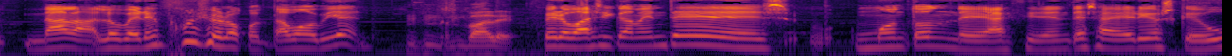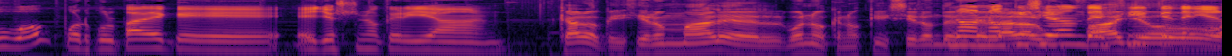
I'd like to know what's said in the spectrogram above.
nada, lo veremos y lo contamos bien. vale. Pero básicamente es un montón de accidentes aéreos que hubo por culpa de que ellos no querían... Claro, que hicieron mal el... Bueno, que no quisieron No, no quisieron algún decir fallo que tenían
